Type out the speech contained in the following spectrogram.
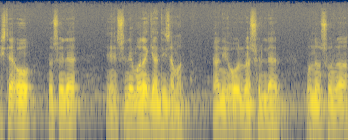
işte o söyle e, Süleyman'a geldiği zaman Yani o Resuller, ondan sonra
